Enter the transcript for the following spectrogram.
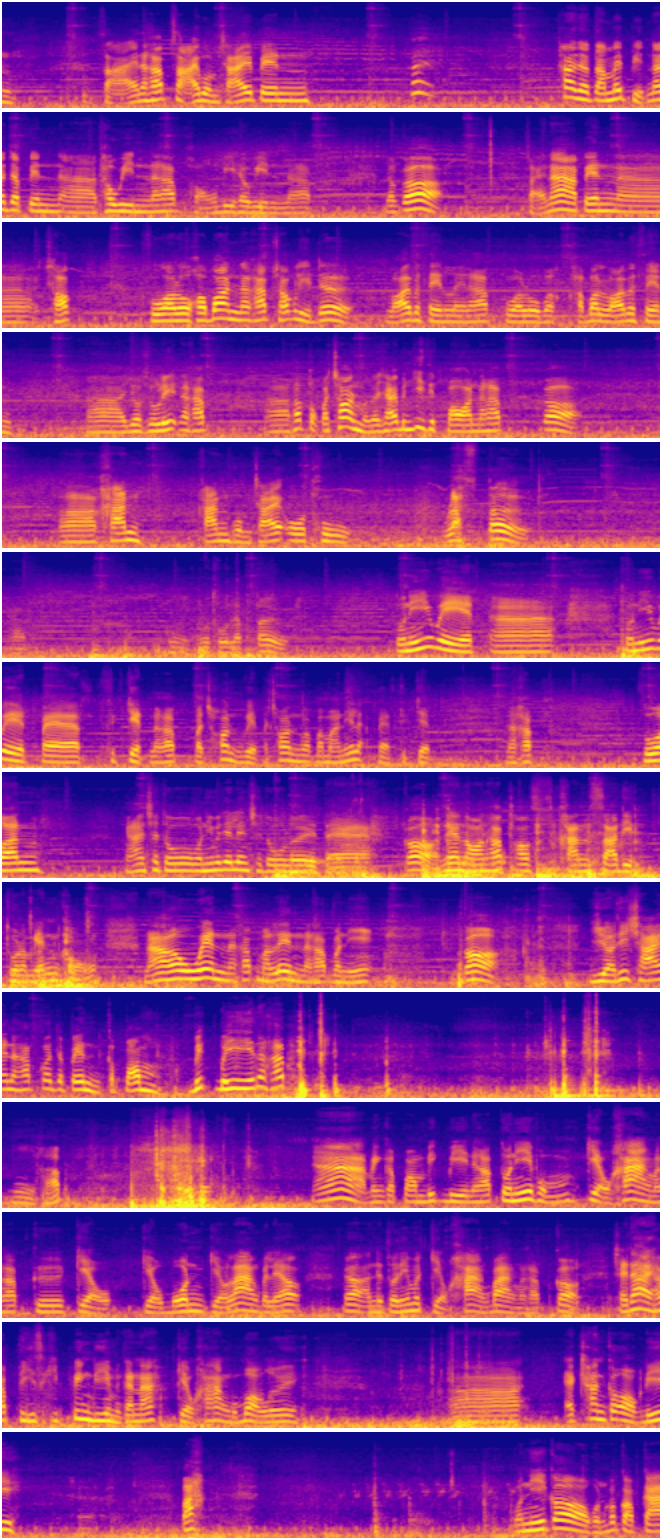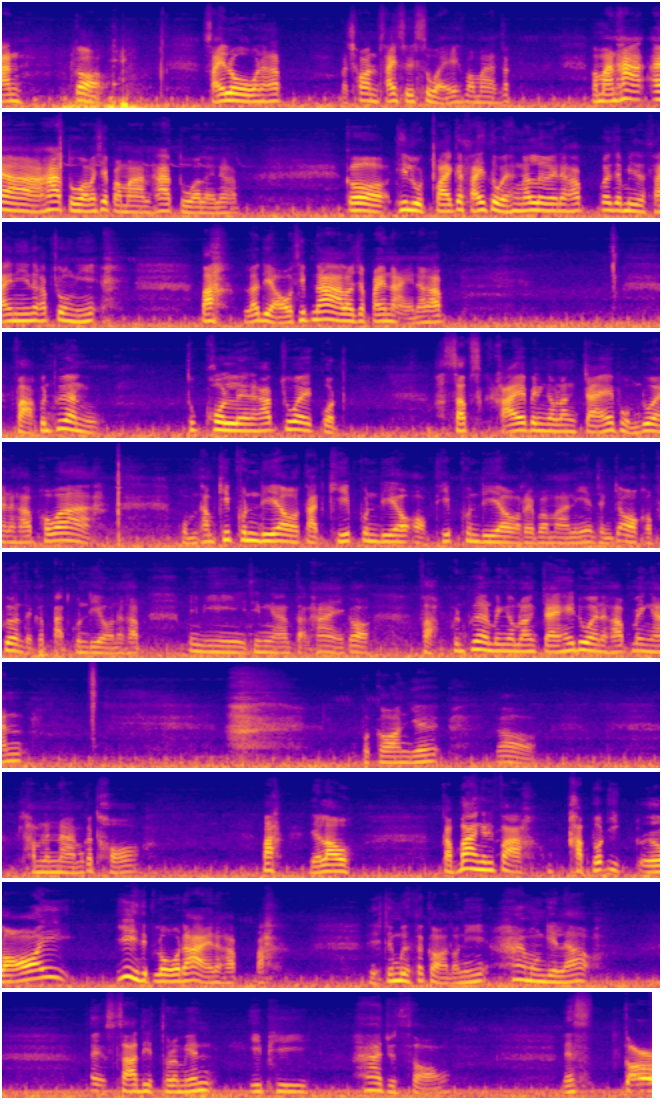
สายนะครับ สายผมใช้เป็นเฮ้ยถ้าจะจำไม่ผิดน่าจะเป็นอ่าทวินนะครับของ B ทวินนะครับ แล้วก็สายหน้าเป็นอ่าช็อค ฟัวโรคาร์บอนนะครับช็อคลีดเดอร์ร้อยเปอร์เซ็นต์เลยนะครับฟัวโรคาร์บอนร้อยเปอร์เซ็นต์โยซูรินะครับถ้าตกปลาช่อนผมจะใช้เป็น 20 ปอนด์นะครับ ก็คัน คันผมใช้ O2 Raptor ครับนี่ O2 Raptor ตัวนี้เวทตัวนี้เวท 87 นะครับปลาช่อนเวทปลาช่อนประมาณนี้แหละ 87 นะครับ ส่วน งานชโดวันนี้ไม่ได้เล่นชโดเลย แต่ก็แน่นอนครับเอาคันซาดิสทัวร์นาเมนต์ของนาเว่นนะครับมาเล่นนะครับวันนี้ก็เหยื่อที่ใช้นะครับก็จะเป็นกระป๋อมบิ๊กบีนะครับนี่ครับอ่าเป็นกระป๋อมบิ๊กบีนะครับตัวนี้ผมเกี่ยวข้างนะครับ คือเกี่ยวเกี่ยวบนเกี่ยวล่างไปแล้วก็อันนี้ตัวนี้มาเกี่ยวข้างบ้างนะครับ ก็ใช้ได้ครับตีสกิปปิ้งดีเหมือนกันนะ เกี่ยวข้างผมบอกเลยอ่าแอคชั่นก็ออกดี ปะวันนี้ก็ผลประกอบการก็ไซโลนะครับปลาช่อนไซส์สวยๆประมาณสักประมาณห้าอ่าห้าตัวไม่ใช่ประมาณห้าตัวอะไรนะครับ ก็ที่หลุดไปก็ไซส์สวยทั้งนั้นเลยนะครับ ก็จะมีแต่ไซส์นี้นะครับช่วงนี้ไปะแล้วเดี๋ยวทริปหน้าเราจะไปไหนนะครับ ฝากเพื่อนๆทุกคนเลยนะครับ ช่วยกด subscribe เป็นกำลังใจให้ผมด้วยนะครับ เพราะว่า ผมทำคลิปคนเดียว ตัดคลิปคนเดียวออกทริปคนเดียวอะไรประมาณนี้ ถึงจะออกกับเพื่อนแต่ก็ตัดคนเดียวนะครับ ไม่มีทีมงานตัดให้ก็ฝากเพื่อนๆเป็นกำลังใจให้ด้วยนะครับ ไม่งั้น อุปกรณ์เยอะก็ทำนานๆมันก็ท้อไปะเดี๋ยวเรากลับบ้านกันดีกว่าขับรถอีกร้อยยี่สิบโลได้นะครับไปะเดี๋ยวจะมืดซะก่อนตอนนี้ห้าโมงเย็นแล้วซาดิสทัวร์เมนต์ EP 5.2 let's go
